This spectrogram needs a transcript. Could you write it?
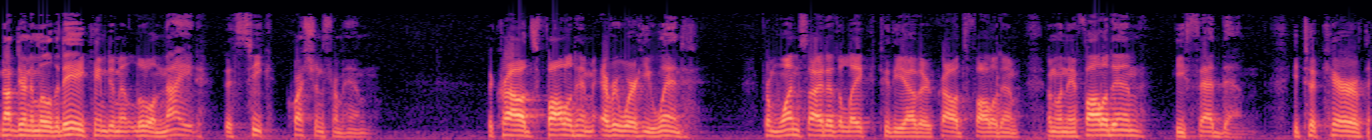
not during the middle of the day, he came to him at little night to seek questions from him. The crowds followed him everywhere he went. From one side of the lake to the other, crowds followed him. And when they followed him, he fed them. He took care of them.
